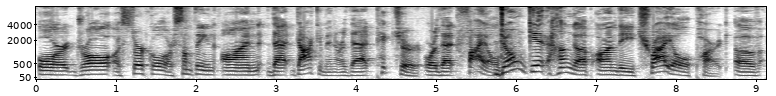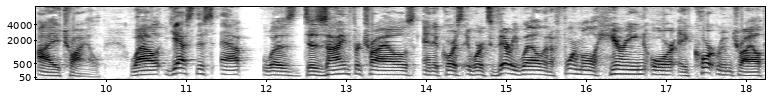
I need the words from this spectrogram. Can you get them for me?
or draw a circle or something on that document or that picture or that file. Don't get hung up on the trial part of iTrial. While yes, this app was designed for trials, and of course, it works very well in a formal hearing or a courtroom trial.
